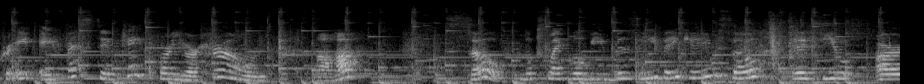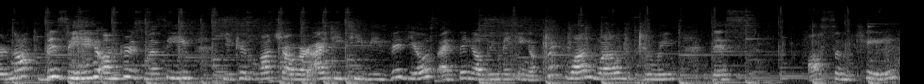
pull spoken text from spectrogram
create a festive cake for your hound. Uh-huh. So, looks like we'll be busy baking. So, if you are not busy on Christmas Eve, you can watch our IGTV videos. I think I'll be making a quick one while doing this awesome cake,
